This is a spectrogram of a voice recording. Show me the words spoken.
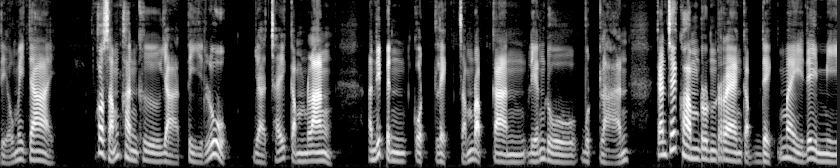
เดี๋ยวไม่ได้ ก็สำคัญคืออย่าตีลูก อย่าใช้กำลัง อันนี้เป็นกฎเหล็กสำหรับการเลี้ยงดูบุตรหลาน การใช้ความรุนแรงกับเด็กไม่ได้มี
